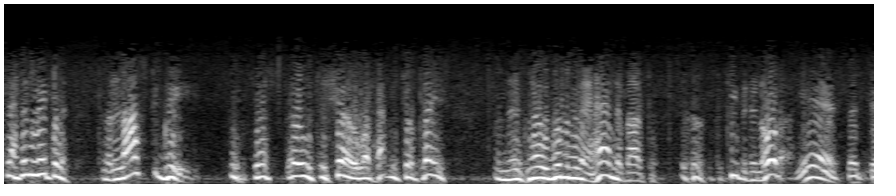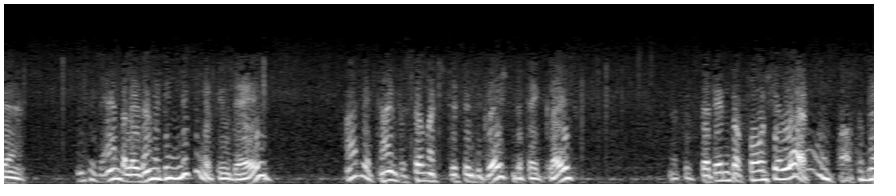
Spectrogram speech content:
slatternly to, to the last degree. It just goes to show what happens to a place when there's no womanly hand about to, to keep it in order. yes, but, uh, Mrs. Amberley's only been missing a few days. Hardly time for so much disintegration to take place. Must have set in before she left. Oh, possibly.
